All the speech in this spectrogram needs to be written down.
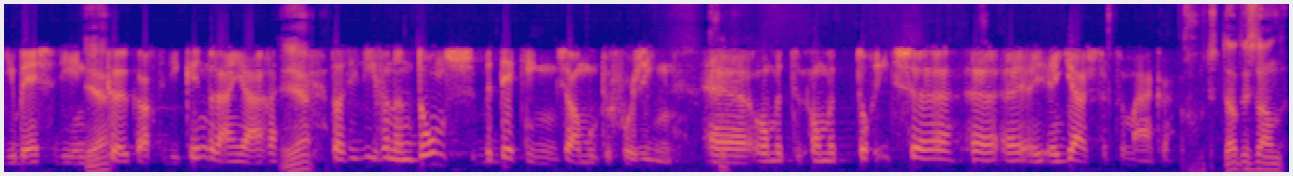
die beesten die in die keuken achter die kinderen aanjagen. Dat die die van een donsbedekking zou moeten voorzien. Uh, om, het, om het toch iets uh, juister te maken. Goed, dat is dan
